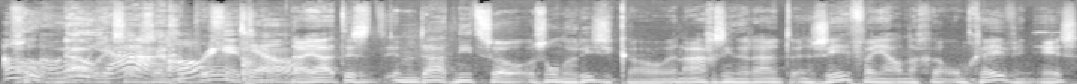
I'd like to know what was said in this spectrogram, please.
Oh, nou, ik zou ja. zeggen, Oh, bring it. vertel. Ja. Nou ja, het is inderdaad niet zo zonder risico. En aangezien de ruimte een zeer vijandige omgeving is,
